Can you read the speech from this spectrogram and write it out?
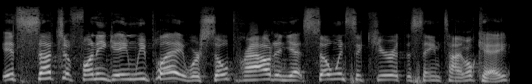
It's such a funny game we play. We're so proud and yet so insecure at the same time. Okay,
